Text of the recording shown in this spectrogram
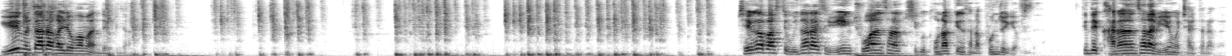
유행을 따라가려고 하면 안 됩니다. 제가 봤을 때 우리나라에서 유행 좋아하는 사람 치고 돈 아끼는 사람 본 적이 없어요. 근데 가난한 사람이 유행을 잘 따라가요.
